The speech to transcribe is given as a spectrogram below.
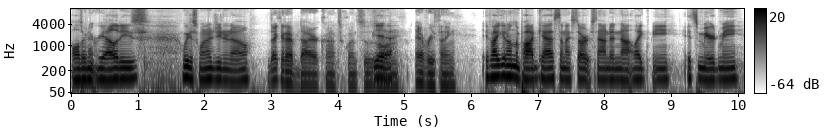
alternate realities. We just wanted you to know. That could have dire consequences Yeah. on everything. If I get on the podcast and I start sounding not like me, it's mirrored me.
